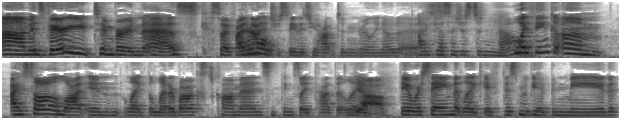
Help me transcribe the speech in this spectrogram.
Um it's very Tim Burton esque, so I find don't that know. interesting that you ha- didn't really know this. I guess I just didn't know. Well, I think um I saw a lot in like the Letterboxd comments and things like that that like Yeah. they were saying that like if this movie had been made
